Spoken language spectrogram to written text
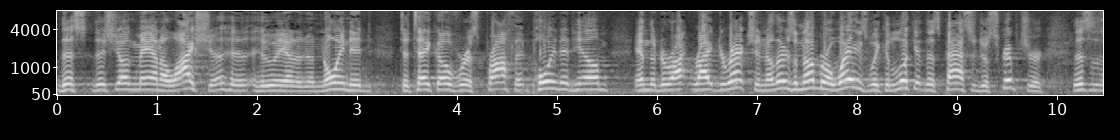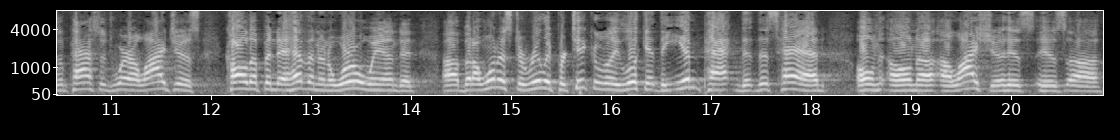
this, this young man, Elisha, who, he had anointed to take over as prophet, pointed him in the right direction. Now, there's a number of ways we can look at this passage of Scripture. This is a passage where Elijah is called up into heaven in a whirlwind, and, uh, but I want us to really particularly look at the impact that this had on, on uh, Elisha, his, his uh,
